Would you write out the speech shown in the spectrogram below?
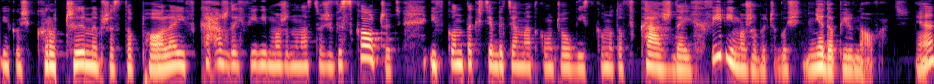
jakoś kroczymy przez to pole i w każdej chwili może na nas coś wyskoczyć. I w kontekście bycia matką czołgistką, no to w każdej chwili możemy czegoś nie dopilnować. Nie?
